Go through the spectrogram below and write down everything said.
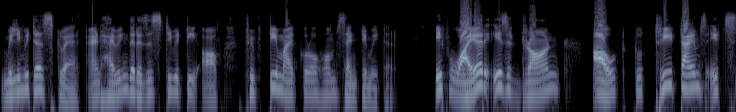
millimeter square and having the resistivity of 50 micro centimeter. If wire is drawn out to three times its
